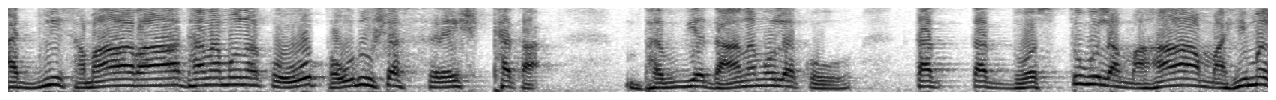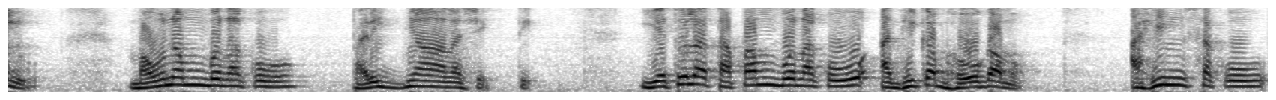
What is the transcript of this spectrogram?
అగ్ని సమారాధనమునకు పౌరుష శ్రేష్టత భవ్య దానములకు తత్తద్వస్తువుల మహామహిమలు. మౌనంబునకు పరిజ్ఞాన శక్తి యతుల తపంబునకు అధిక భోగము. అహింసకు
